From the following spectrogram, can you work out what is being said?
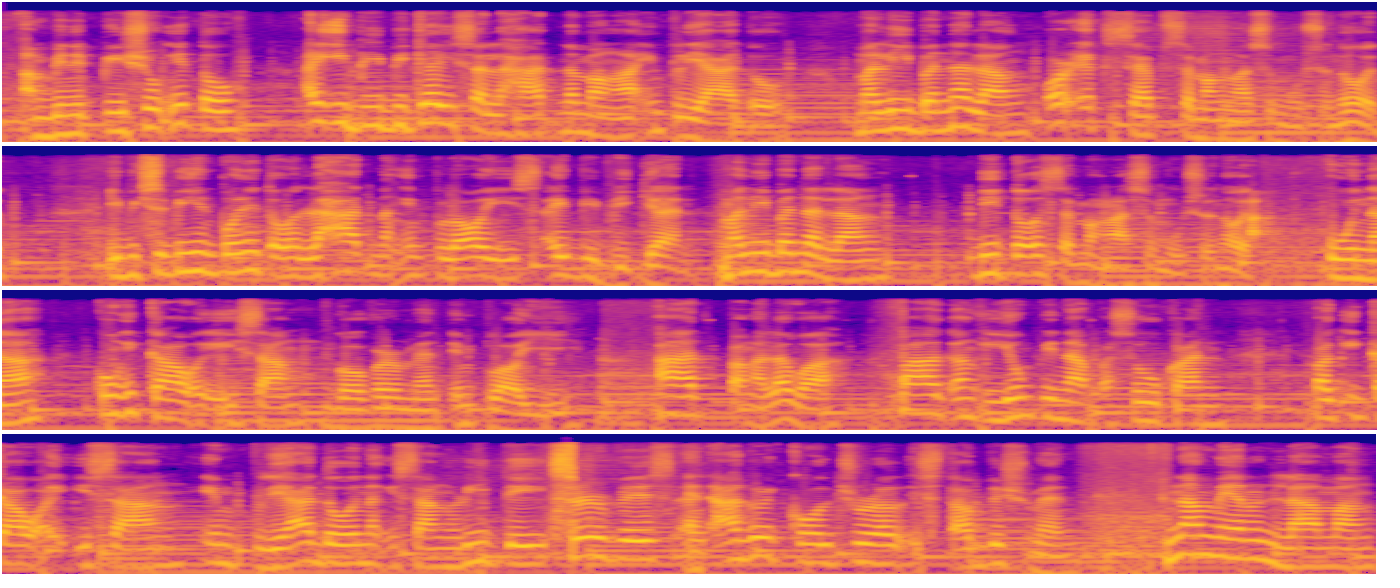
Ang benepisyong ito ay ibibigay sa lahat ng mga empleyado maliban na lang or except sa mga sumusunod. Ibig sabihin po nito, lahat ng employees ay bibigyan maliban na lang dito sa mga sumusunod. Una, kung ikaw ay isang government employee. At pangalawa, pag ang iyong pinapasukan pag ikaw ay isang empleyado ng isang retail, service, and agricultural establishment na meron lamang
